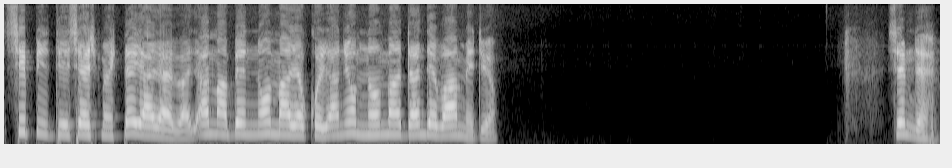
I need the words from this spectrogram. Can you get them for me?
Speed'i seçmekte yarar var ama ben normale kullanıyorum normalden devam ediyor. Şimdi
